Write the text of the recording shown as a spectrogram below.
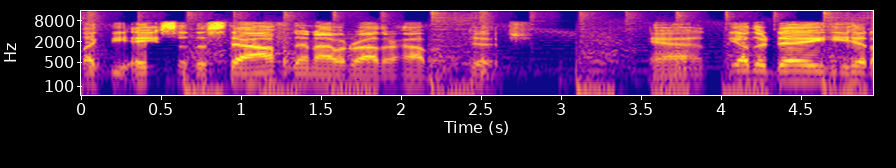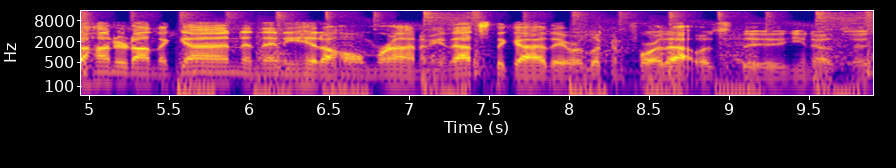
like the ace of the staff, then I would rather have him pitch. And the other day he hit 100 on the gun, and then he hit a home run. I mean, that's the guy they were looking for. That was the you know the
